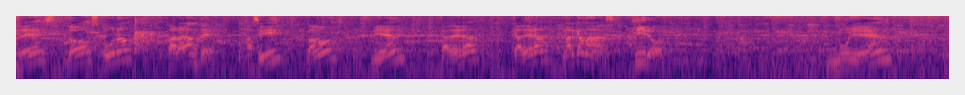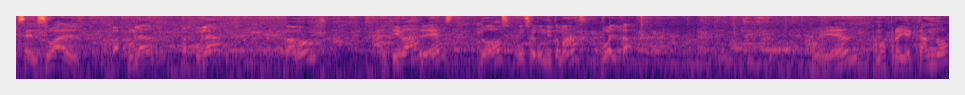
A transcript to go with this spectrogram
Tres, dos, uno, para adelante. Así, vamos, bien, cadera, cadera, marca más, giro. Muy bien, sensual, bascula, bascula, vamos, altiva, tres, dos, un segundito más, vuelta. Muy bien, estamos proyectando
